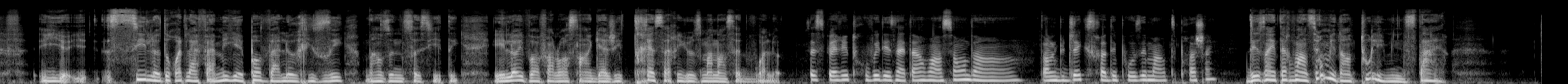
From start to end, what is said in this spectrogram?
si le droit de la famille n'est pas valorisé dans une société. Et là, il va falloir s'engager très sérieusement dans cette voie-là. Vous espérez trouver des interventions dans, dans le budget qui sera déposé mardi prochain? Des interventions, mais dans tous les ministères.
